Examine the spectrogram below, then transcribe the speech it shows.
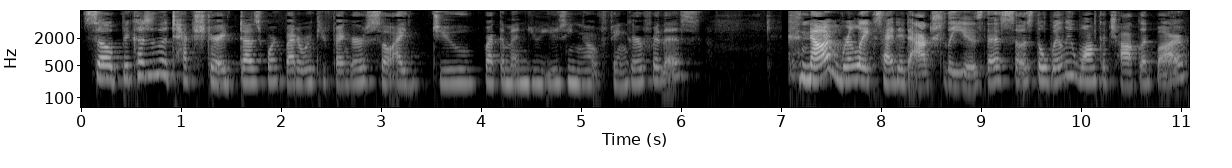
So because of the texture, it does work better with your fingers. So I do recommend you using your finger for this. Now I'm really excited to actually use this. So it's the Willy Wonka chocolate bar.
